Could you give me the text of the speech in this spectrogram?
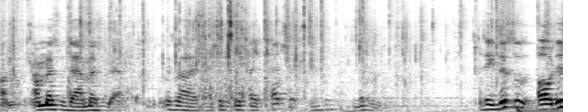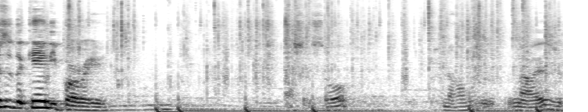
I, I mess with that. I mess with that. It's alright. That shit tastes like ketchup. See, this is oh, this is the candy part right here. That shit salt. No. No, this is,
